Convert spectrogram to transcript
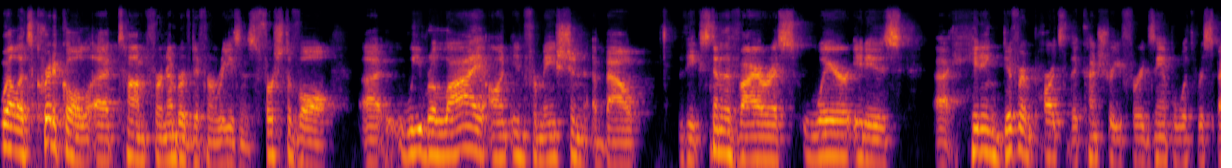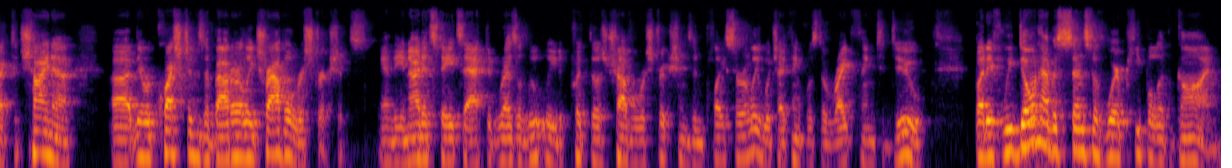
Well, it's critical, uh, Tom, for a number of different reasons. First of all, uh, we rely on information about the extent of the virus, where it is uh, hitting different parts of the country. For example, with respect to China, uh, there were questions about early travel restrictions, and the United States acted resolutely to put those travel restrictions in place early, which I think was the right thing to do. But if we don't have a sense of where people have gone,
